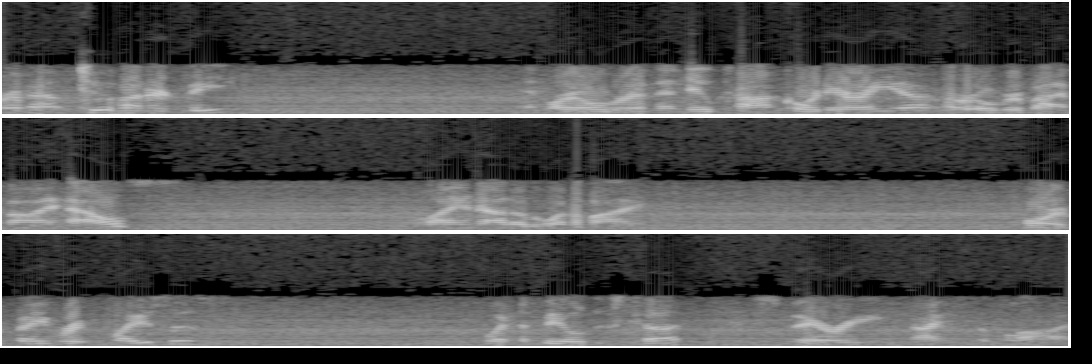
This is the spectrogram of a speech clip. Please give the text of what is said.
We're about 200 feet, and we're over in the New Concord area, or over by my house, flying out of one of my more favorite places. When the field is cut, it's very nice to fly.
